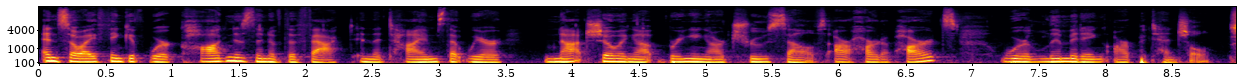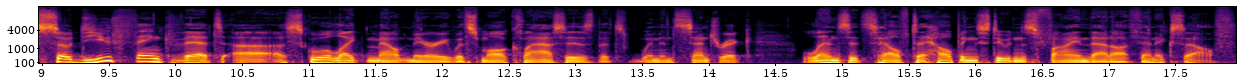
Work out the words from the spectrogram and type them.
And so I think if we're cognizant of the fact in the times that we're not showing up, bringing our true selves, our heart of hearts, we're limiting our potential. So, do you think that uh, a school like Mount Mary with small classes that's women centric lends itself to helping students find that authentic self?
